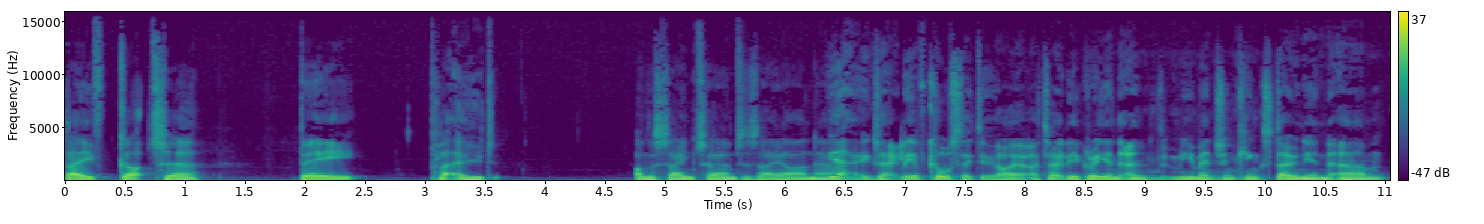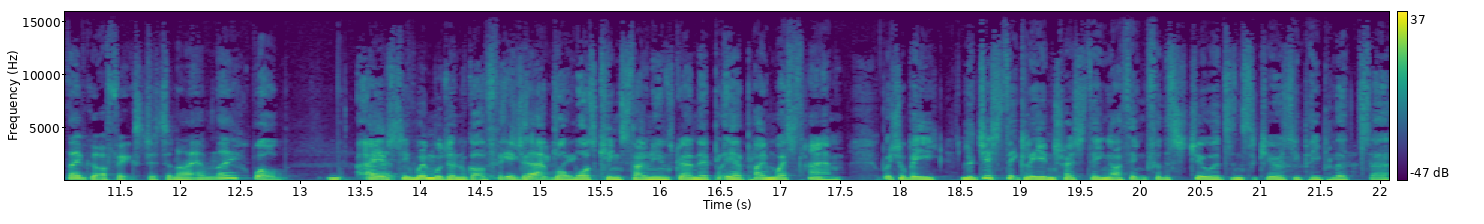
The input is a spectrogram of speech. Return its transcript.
they've got to be played on the same terms as they are now. Yeah, exactly. Of course they do. I, I totally agree. And, and you mentioned Kingstonian. Um, they've got a fixture tonight, haven't they? Well, AFC Wimbledon have got a fixture Exactly. at what was Kingstonian's ground. They're, play, they're playing West Ham, which will be logistically interesting, I think, for the stewards and security people at, uh,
